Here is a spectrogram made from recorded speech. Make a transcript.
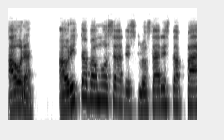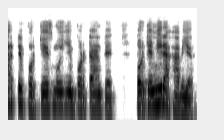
Ahora, ahorita vamos a desglosar esta parte porque es muy importante. Porque mira, Javier,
